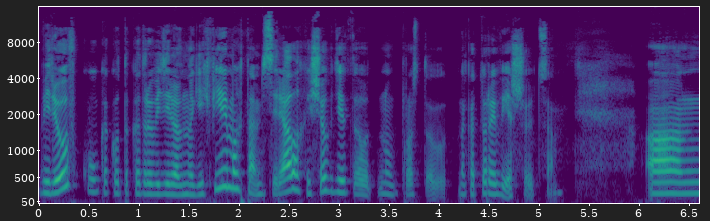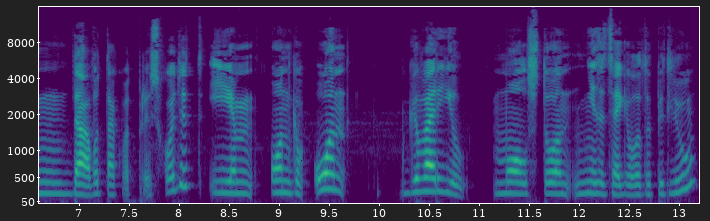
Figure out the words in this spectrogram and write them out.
веревку, как вот, которую видели во многих фильмах, там, сериалах, еще где-то, вот, ну, просто вот, на которой вешаются. А, да, вот так вот происходит, и он, он говорил, мол, что он не затягивал эту петлю,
